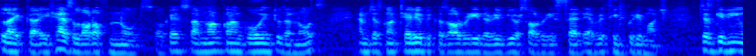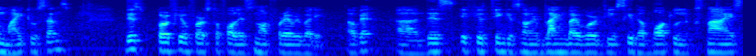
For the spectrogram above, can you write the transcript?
like uh, it has a lot of notes okay? So i'm not gonna go into the notes. I'm just gonna tell you because already the reviewers already said everything pretty much. Just giving you my two cents. This perfume first of all is not for everybody okay? Uh, this if you think it's gonna be blind by word you see the bottle looks nice.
